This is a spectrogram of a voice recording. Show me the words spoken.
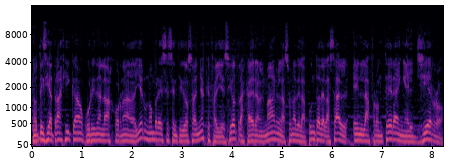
Noticia trágica ocurrida en la jornada de ayer. Un hombre de 62 años que falleció tras caer al mar en la zona de la Punta de la Sal, en la frontera, en el Hierro.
